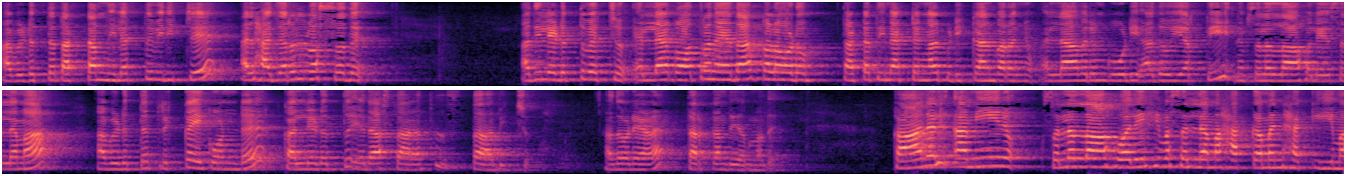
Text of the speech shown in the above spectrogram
അവിടുത്തെ തട്ടം നിലത്ത് വിരിച്ച് അൽ ഹജറുൽ വസ്സത് അതിലെടുത്തു വെച്ചു. എല്ലാ ഗോത്ര നേതാക്കളോടും തട്ടത്തിന്റെ അറ്റങ്ങൾ പിടിക്കാൻ പറഞ്ഞു. എല്ലാവരും കൂടി അത് ഉയർത്തി നബ്സലല്ലാഹു അലൈഹി സ്വലമ അവിടുത്തെ തൃക്കൈ കൊണ്ട് കല്ലെടുത്ത് യഥാസ്ഥാനത്ത് സ്ഥാപിച്ചു. അതോടെയാണ് തർക്കം തീർന്നത്. കാനൽ അമീനു സല്ലല്ലാഹു അലൈഹി വസല്ലമ ഹക്കമൻ ഹക്കീമ.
